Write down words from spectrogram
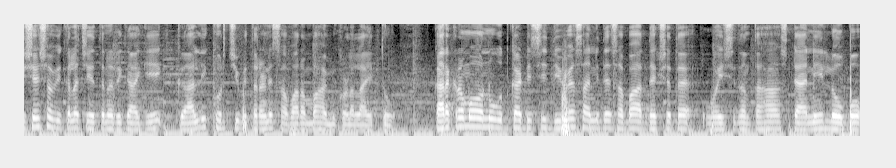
ವಿಶೇಷ ವಿಕಲಚೇತನರಿಗಾಗಿ ಗಾಲಿ ಕುರ್ಚಿ ವಿತರಣೆ ಸಮಾರಂಭ ಹಮ್ಮಿಕೊಳ್ಳಲಾಯಿತು. ಕಾರ್ಯಕ್ರಮವನ್ನು ಉದ್ಘಾಟಿಸಿ ದಿವ್ಯ ಸಾನ್ನಿಧ್ಯ ಸಭಾ ಅಧ್ಯಕ್ಷತೆ ವಹಿಸಿದಂತಹ ಸ್ಟ್ಯಾನಿ ಲೋಬೋ,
